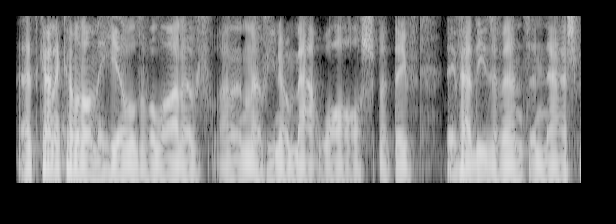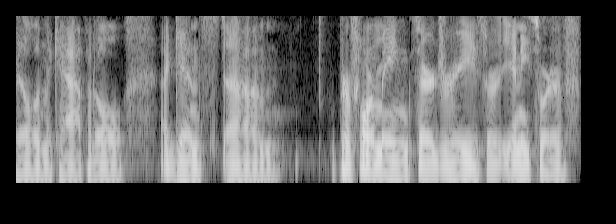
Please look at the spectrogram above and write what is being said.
that's kind of coming on the heels of a lot of I don't know if you know Matt Walsh, but they've they've had these events in Nashville in the capital against um, performing surgeries or any sort of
